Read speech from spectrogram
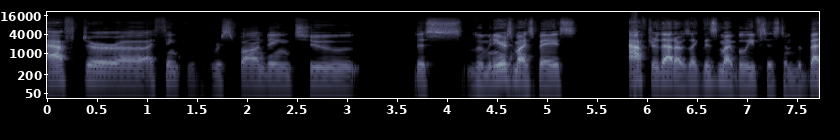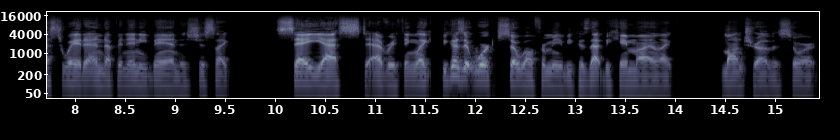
after uh, I think responding to this Lumineers MySpace, after that I was like, this is my belief system. The best way to end up in any band is just like say yes to everything. Like because it worked so well for me because that became my like mantra of a sort.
